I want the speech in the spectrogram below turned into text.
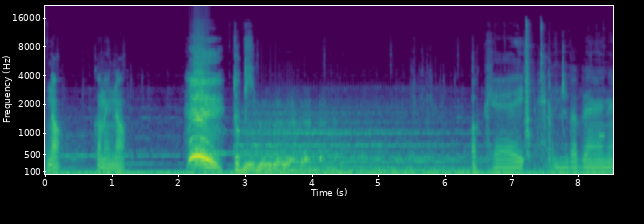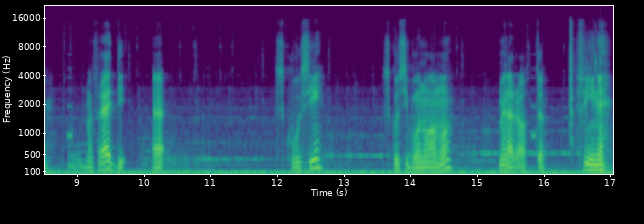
No. Come no? tu chi? Ok Va bene. Ma Freddy Eh Scusi? Scusi buon uomo. Me l'ha rotto. Fine.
